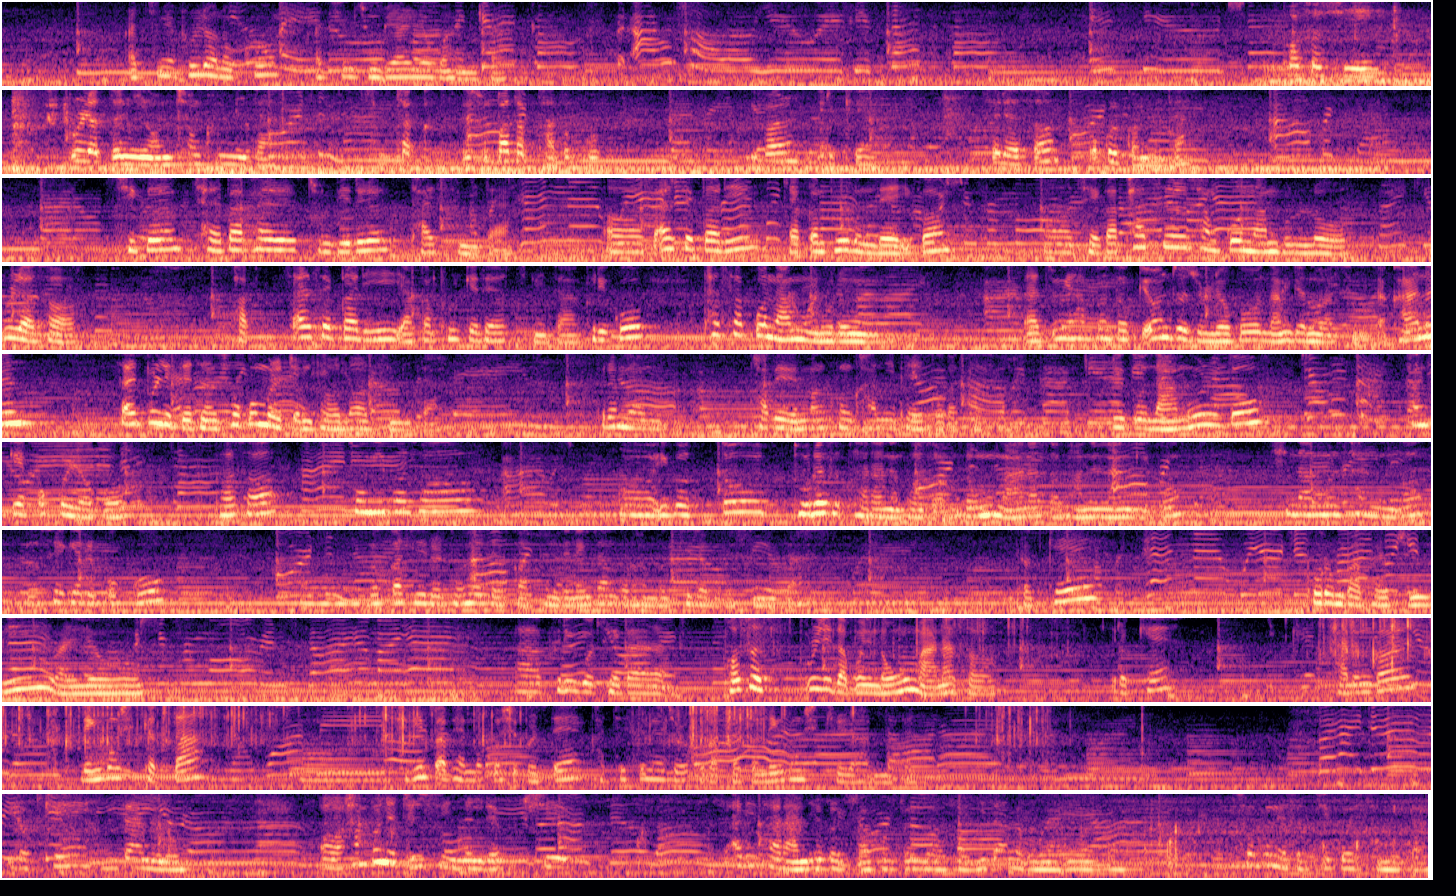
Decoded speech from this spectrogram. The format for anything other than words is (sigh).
아침에 불려놓고 아침 준비하려고 합니다. 버섯이 불렸더니 엄청 큽니다. 진짜 크 손바닥 다 돋고 이걸 이렇게 썰어서 볶을 겁니다. 지금 찰밥 할 준비를 다 했습니다. 어, 쌀 색깔이 약간 붉은데 이건 어, 제가 팥을 삶고 난 물로 불려서 밥, 쌀 색깔이 약간 붉게 되었습니다. 그리고 팥 삭고 남은 물은 나중에 한 번 더 끼얹어 주려고 남겨 놓았습니다. 간은 쌀 불릴 때 전 소금을 좀 더 넣었습니다. 그러면 밥에 웬만큼 간이 배일 것 같아서 그리고 나물도 함께 볶으려고 버섯, 송이버섯 어, 이것도 돌에서 자라는 버섯 너무 많아서 반을 남기고 치나물 삶은 것요세 개를 볶고 어, 몇 가지를 더 해야 될 것 같은데 냉장고로 한번 뒤져보겠습니다. 이렇게 보름밥 할 준비 완료. 아 그리고 제가 버섯이 불리다 보니 너무 많아서 이렇게 자른 걸 냉동시켰다 어, 비빔밥 해 먹고 싶을 때 같이 쓰면 좋을 것 같아서 냉동시키려 합니다. 이렇게 2단으로 어, 한 번에 찔 수 있는데 혹시 쌀이 잘 안 익을까 걱정되어서 2단으로 나누어서 소분해서 찌고 있습니다.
